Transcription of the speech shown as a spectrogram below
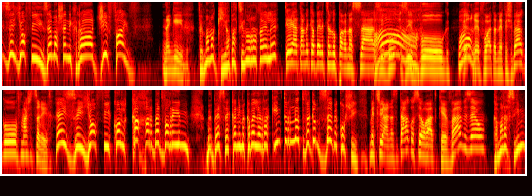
איזה יופי, זה מה שנקרא G5. נגיד, ומה מגיע בצינורות האלה? תראה, אתה מקבל אצלנו פרנסה, אה. זיווג, זיווג רפואת הנפש והגוף, מה שצריך. איזה יופי, כל כך הרבה דברים. בבזק אני מקבל רק אינטרנט וגם זה בקושי. מצוין, אז אתה רק עושה הוראת קבע, וזהו. כמה לשים?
